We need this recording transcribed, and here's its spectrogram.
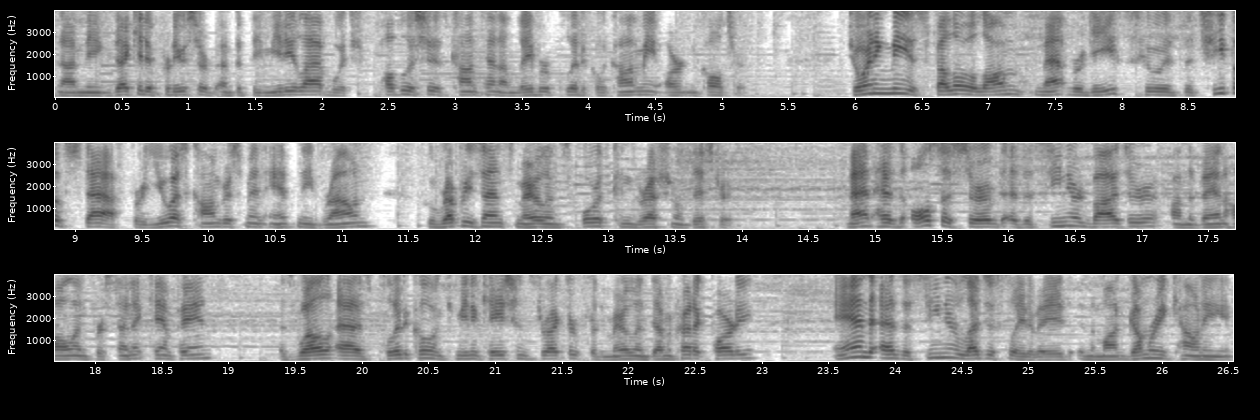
And I'm the executive producer of Empathy Media Lab, which publishes content on labor, political economy, art, and culture. Joining me is fellow alum Matt Verghese, who is the chief of staff for U.S. Congressman Anthony Brown, who represents Maryland's 4th Congressional District. Matt has also served as a senior advisor on the Van Hollen for Senate campaign, as well as political and communications director for the Maryland Democratic Party and as a senior legislative aide in the Montgomery County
